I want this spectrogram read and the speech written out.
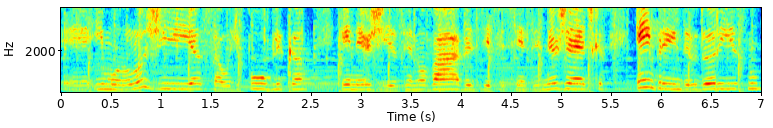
é, imunologia, saúde pública, energias renováveis e eficiência energética, empreendedorismo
